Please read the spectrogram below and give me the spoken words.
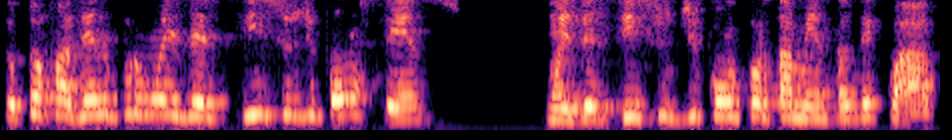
Eu estou fazendo por um exercício de bom senso, um exercício de comportamento adequado.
